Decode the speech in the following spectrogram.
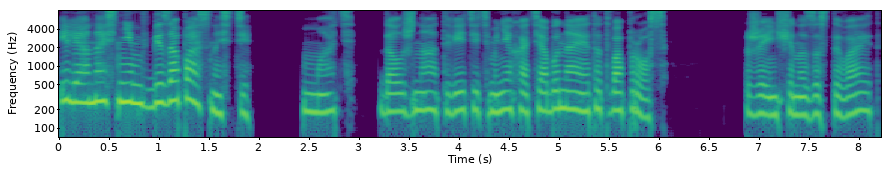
Или она с ним в безопасности?» Мать должна ответить мне хотя бы на этот вопрос. Женщина застывает,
